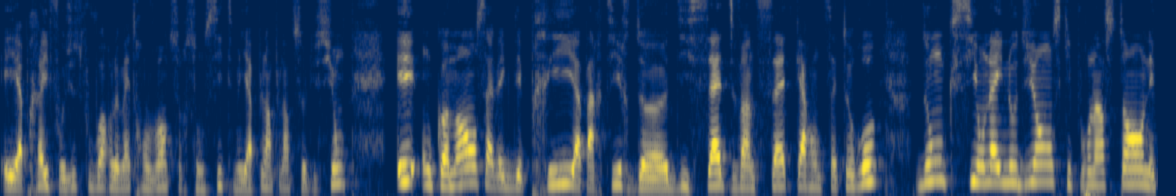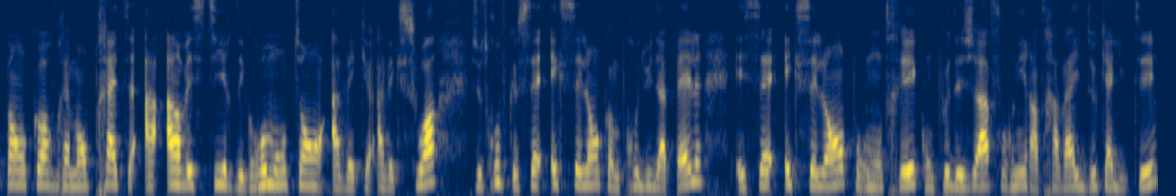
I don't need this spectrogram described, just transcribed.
Et après, il faut juste pouvoir le mettre en vente sur son site, mais il y a plein plein de solutions. Et on commence avec des prix à partir de 17, 27, 47 euros. Donc si on a une audience qui pour l'instant n'est pas encore vraiment prête à investir des gros montants avec, avec soi, je trouve que c'est excellent comme produit d'appel et c'est excellent pour montrer qu'on peut déjà fournir un travail de qualité.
